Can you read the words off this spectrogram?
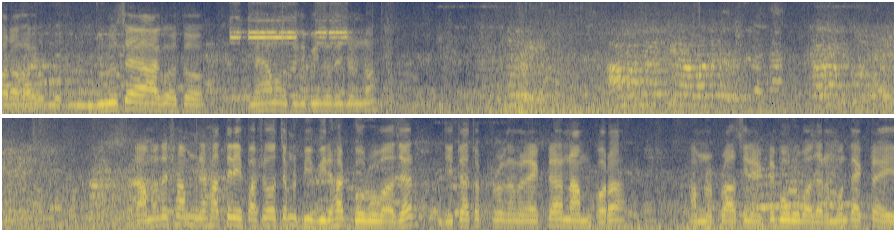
করা হয়। জুলুসে আগত মেহমান অতিথিবৃন্দদের জন্য। আমাদের সামনে হাতের এই পাশে হচ্ছে আপনার বিবিরহাট গরু বাজার, যেটা চট্টগ্রামের একটা নাম করা আমরা প্রাচীন একটা গরু বাজারের মধ্যে একটা এই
